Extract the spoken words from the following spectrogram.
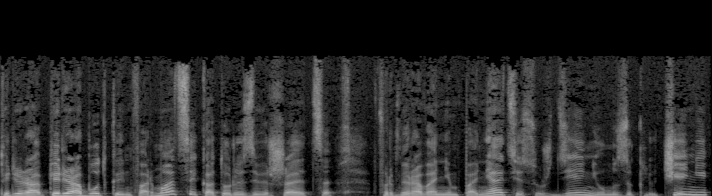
переработке информации, которая завершается формированием понятий, суждений, умозаключений,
